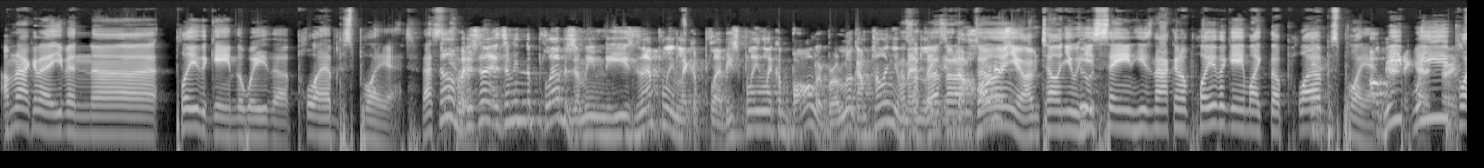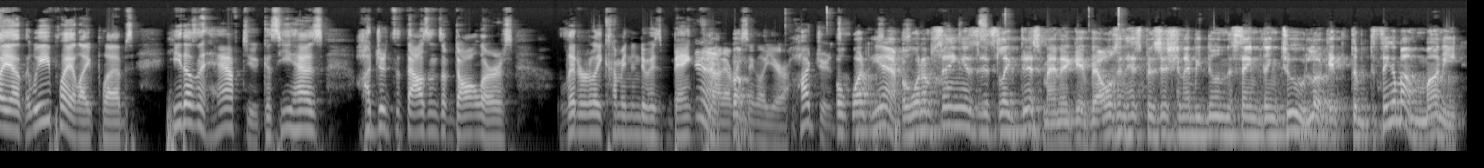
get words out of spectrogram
i'm not gonna even uh, play the game the way the plebs play it that's the No, but it's not. It's not even the plebs. I mean, he's not playing like a pleb. He's playing like a baller, bro. Look, I'm telling you, That's man. what, like, that's what I'm telling you. I'm telling you, Dude. he's saying he's not going to play the game like the plebs play it. Oh, we it, got it, we play it. We play it like plebs. He doesn't have to because he has hundreds of thousands of dollars literally coming into his bank Yeah, account every but- single year. Hundreds. But what? Yeah, but what I'm saying is, it's like this, man. Like, if I was in his position, I'd be doing the same thing too. Look, it, the, the thing about money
